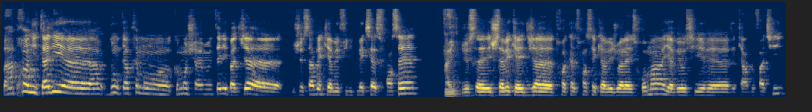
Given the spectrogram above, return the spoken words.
bah après en Italie, euh, donc après mon, comment je suis arrivé en Italie, bah déjà, euh, je savais qu'il y avait Philippe Mexes français. Oui. Je savais, je savais qu'il y avait déjà trois quatre Français qui avaient joué à l'AS Roma. Il y avait aussi euh, Riccardo Fati.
